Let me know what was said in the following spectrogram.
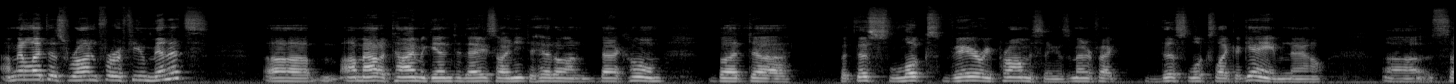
I'm going to let this run for a few minutes. Uh, I'm out of time again today, so I need to head on back home. But uh, but this looks very promising. As a matter of fact, this looks like a game now. Uh, so,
